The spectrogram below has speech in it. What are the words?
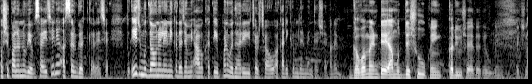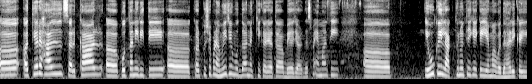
પશુપાલનનો વ્યવસાય છે એને અસરગ્રસ્ત કરે છે. તો એ જ મુદ્દાઓને લઈને કદાચ અમે આ વખતે પણ વધારે ચર્ચાઓ આ કાર્યક્રમ દરમિયાન થશે. અને ગવર્મેન્ટે આ મુદ્દે શું કંઈ કર્યું છે કે કેવું કંઈ? અત્યારે હાલ સરકાર પોતાની રીતે કરતું છે પણ અમે જે મુદ્દા નક્કી કર્યા હતા બે હજાર દસમાં. એમાંથી એવું કંઈ લાગતું નથી કે કંઈ એમાં વધારે કંઈ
